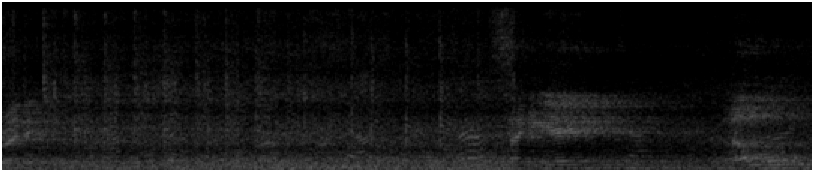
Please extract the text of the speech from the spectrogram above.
Ready? Second game, double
